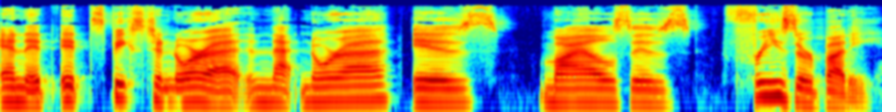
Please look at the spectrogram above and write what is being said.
and it it speaks to Nora, and that Nora is Miles's freezer buddy.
